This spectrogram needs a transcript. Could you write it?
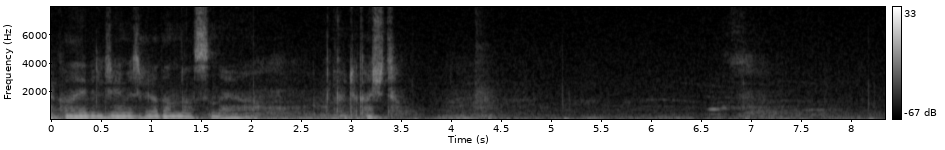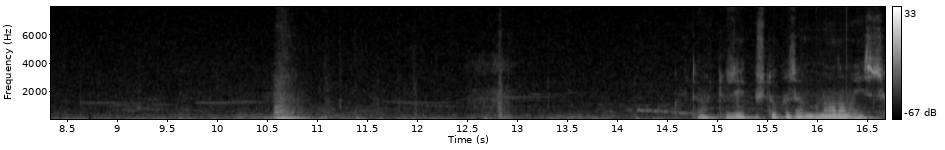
yakalayabileceğimiz bir adamdı aslında ya. Kötü kaçtı. ...479 hem bunu alamayız.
